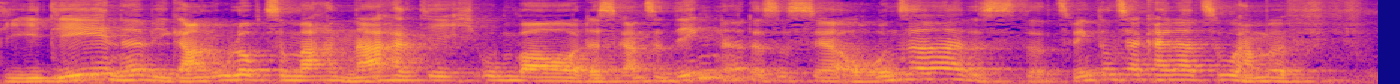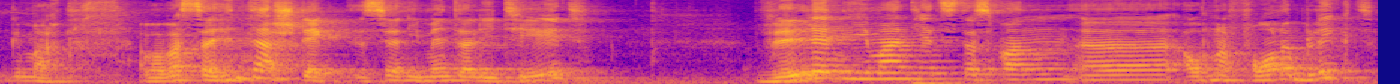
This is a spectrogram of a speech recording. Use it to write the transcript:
Die Idee, ne, veganen Urlaub zu machen, nachhaltig, Umbau, das ganze Ding, ne, das ist ja auch unser, das, das zwingt uns ja keiner zu, haben wir gemacht. Aber was dahinter steckt, ist ja die Mentalität, Will denn jemand jetzt, dass man äh, auch nach vorne blickt?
